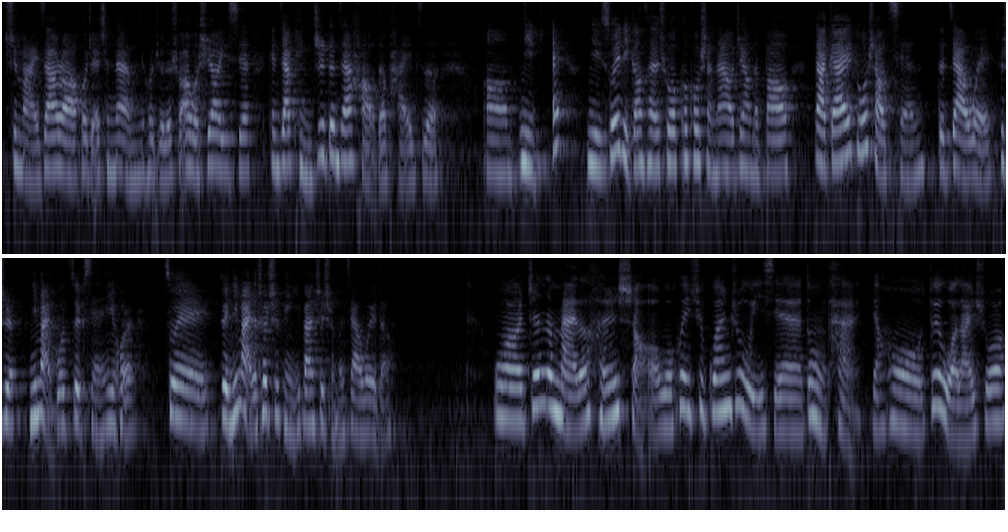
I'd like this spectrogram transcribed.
去买 Zara 或者 H&M，你会觉得说啊，我需要一些更加品质更加好的牌子。嗯，你哎，你所以你刚才说 Coco Chanel 这样的包大概多少钱的价位？就是你买过最便宜或者最对你买的奢侈品一般是什么价位的？我真的买的很少，我会去关注一些动态，然后对我来说，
